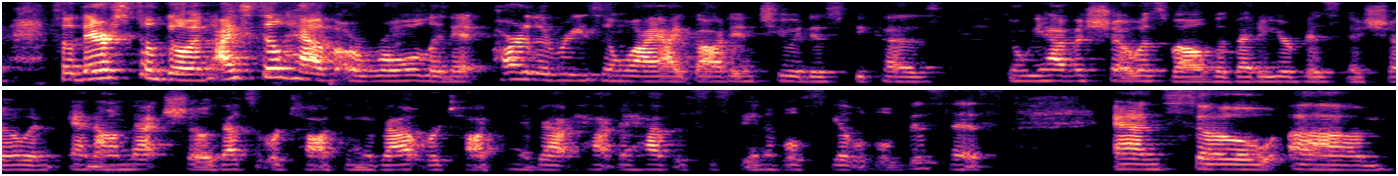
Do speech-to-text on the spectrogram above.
so they're still going. I still have a role in it. Part of the reason why I got into it is because you know, we have a show as well, the Better Your Business show. And, and on that show, that's what we're talking about. We're talking about how to have a sustainable, scalable business. And so um,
